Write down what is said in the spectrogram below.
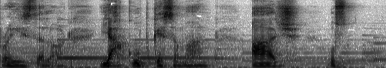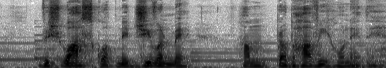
प्रेज द लॉर्ड याकूब के समान आज उस विश्वास को अपने जीवन में हम प्रभावी होने दें।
